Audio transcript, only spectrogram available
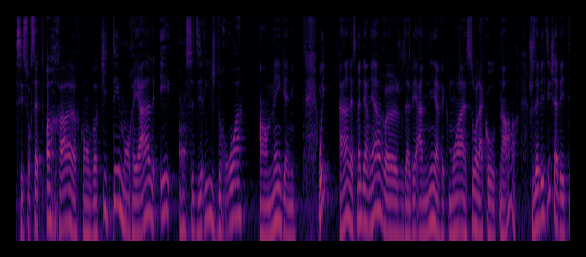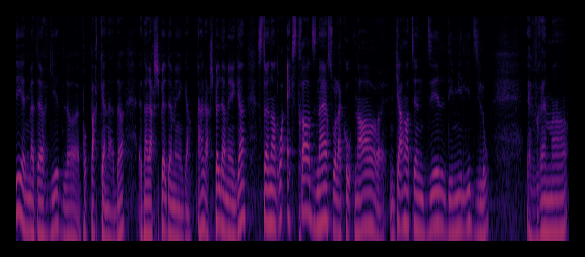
C'est sur cette horreur qu'on va quitter Montréal et on se dirige droit en Mingani. Oui, hein, la semaine dernière, euh, je vous avais amené avec moi sur la côte nord. Je vous avais dit que j'avais été animateur guide pour Parc Canada euh, dans l'archipel de Mingan. Hein, l'archipel de Mingan, c'est un endroit extraordinaire sur la côte nord, une quarantaine d'îles, des milliers d'îlots. Vraiment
